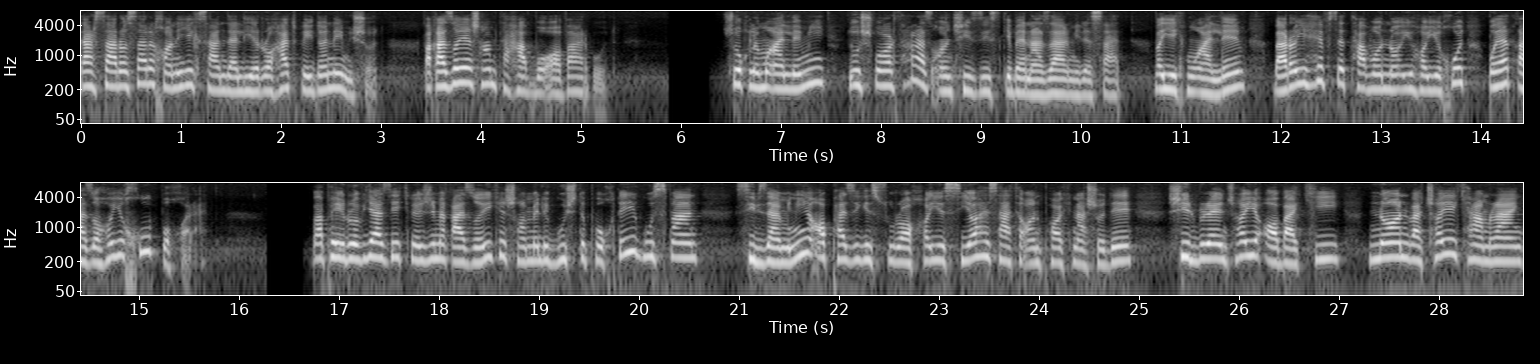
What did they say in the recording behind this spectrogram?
در سراسر خانه یک صندلی راحت پیدا نمی‌شد و غذایش هم تهوع آور بود. شغل معلمی دشوارتر از آن چیزی است که به نظر می رسد و یک معلم برای حفظ توانایی های خود باید غذاهای خوب بخورد. و پیروی از یک رژیم غذایی که شامل گوشت پخته گوسفند، سیب زمینی آبپزی سوراخ های سیاه سطح آن پاک نشده، شیربرنج های آبکی، نان و چای کمرنگ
